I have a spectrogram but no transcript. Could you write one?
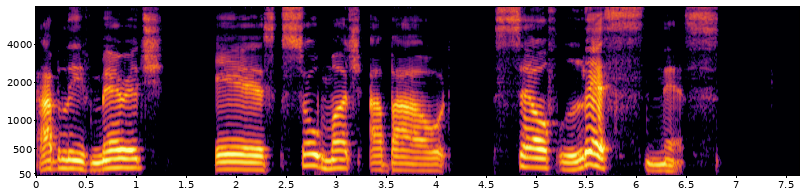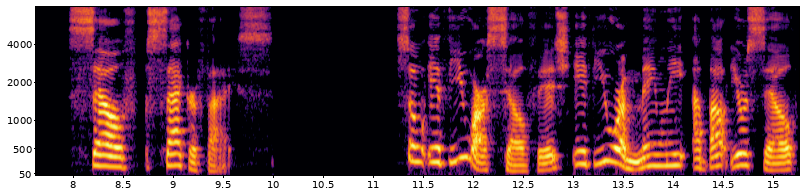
I believe marriage is so much about selflessness self-sacrifice. So if you are selfish, if you are mainly about yourself,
